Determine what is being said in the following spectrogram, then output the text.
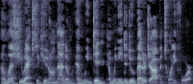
unless you execute on that. And, and we didn't. And we need to do a better job in 24.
